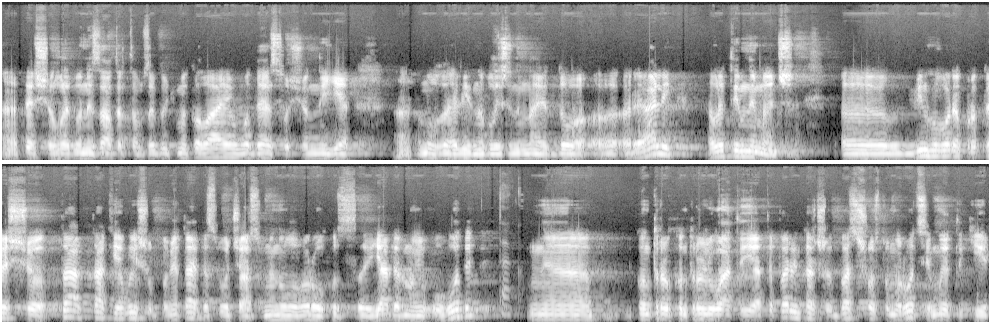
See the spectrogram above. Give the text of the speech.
е, те, що ледве не завтра там зайдуть Миколаїв, в Одесу, що не є е, ну взагалі наближеним навіть до реалій, але тим не менше. Е, Він говорить про те, що так, так, я вийшов, пам'ятаєте свого часу минулого року з ядерної угоди Так. е, контролювати її. А тепер він каже, що в 26-му році ми такі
